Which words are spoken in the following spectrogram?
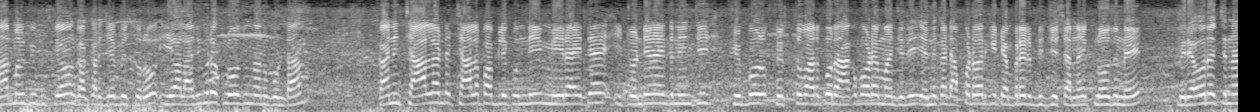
నార్మల్ పీపుల్స్కి ఏమో అక్కడ చేపిస్తారు. ఇవాళ అది కూడా క్లోజ్ ఉంది అనుకుంటా కానీ చాలా అంటే చాలా పబ్లిక్ ఉంది. మీరైతే ఈ ట్వంటీ నైన్త్ నుంచి ఫిబ్ ఫిఫ్త్ వరకు రాకపోవడం మంచిది. ఎందుకంటే అప్పటి వరకు ఈ టెంపరీ బ్రిడ్జెస్ అన్నవి క్లోజ్ ఉన్నాయి. మీరు ఎవరు వచ్చినా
